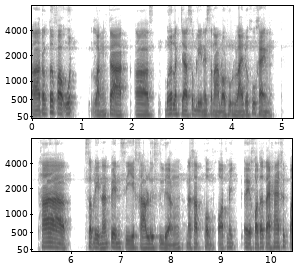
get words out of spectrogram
อ่าดรฟาอุดหลังจากอ่าเบิร์ดหลังจากสปริตในสนามเราถูกทำลายโดยคู่แข่ง ถ้าสปริตนั้นเป็นสีขาวหรือสีเหลืองนะครับ ผมคอร์สไม่เอ้ยคอร์สตั้งแต่ห้าขึ้นไป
